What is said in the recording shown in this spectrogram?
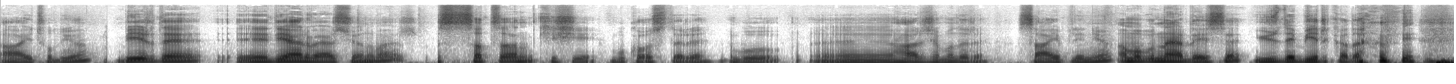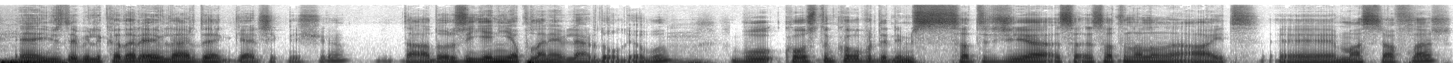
ait oluyor. Bir de e, diğer versiyonu var. Satan kişi bu costları, bu e, harcamaları sahipleniyor. Ama bu neredeyse yüzde bir kadar e, yüzde birlik kadar evlerde gerçekleşiyor. Daha doğrusu yeni yapılan evlerde oluyor bu. Hı hı. Bu cost and cooper dediğimiz satıcıya sa- satın alana ait e, masraflar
